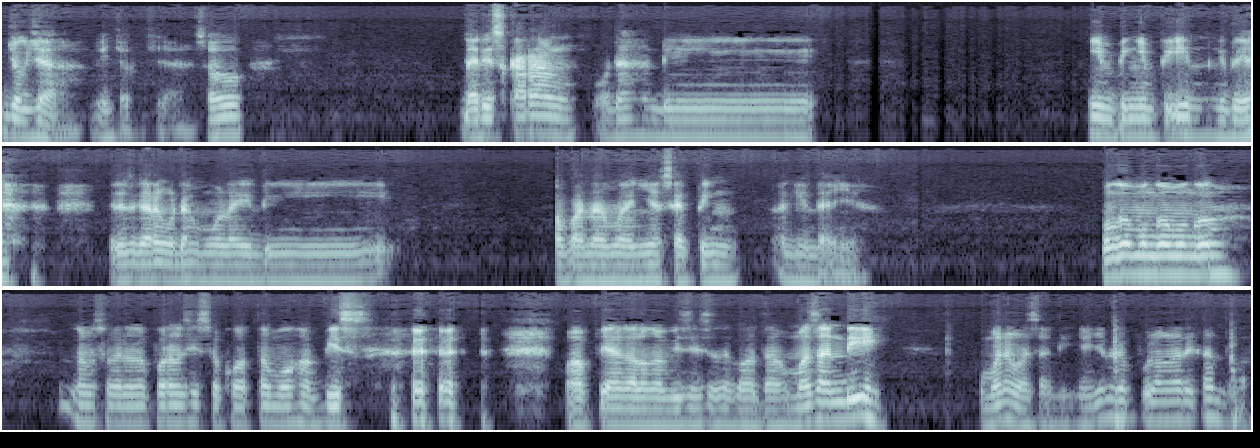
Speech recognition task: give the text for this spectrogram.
Jogja di Jogja. So dari sekarang udah di ngimpi-ngimpiin gitu ya. Dari sekarang udah mulai di apa namanya setting agendanya. Monggo monggo monggo langsung ada laporan sisa kuota mau habis. Maaf ya kalau ngabisin sisa kuota Mas Andi. Ke mana Mas Andi? Jangan udah pulang dari kantor.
